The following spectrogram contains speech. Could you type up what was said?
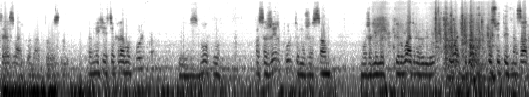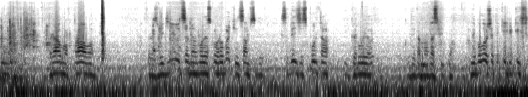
Це зверху, да, тобто. На них є окремо пульт, і збоку пасажир пультом уже сам може ними керувати, регулювати, посвітити назад, прямо, вправо. Тобто це не обов'язково робити, він сам собі сидить зі пульта керує, куди там треба світло. Не було ще таких якихось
